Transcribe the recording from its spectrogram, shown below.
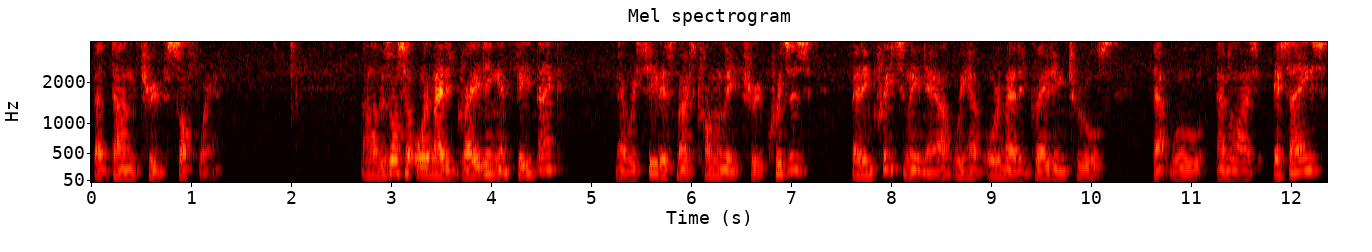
but done through the software. Uh, there's also automated grading and feedback. Now we see this most commonly through quizzes, but increasingly now we have automated grading tools that will analyze essays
